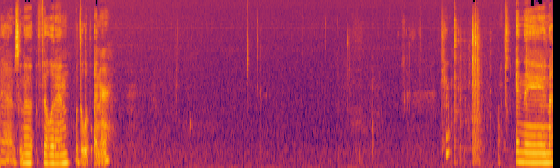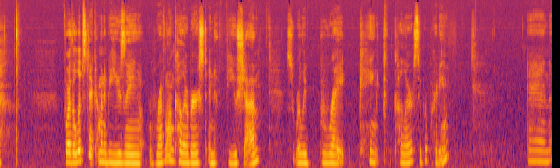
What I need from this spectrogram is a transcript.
And I'm just going to fill it in with the lip liner. Okay. And then for the lipstick, I'm going to be using Revlon Color Burst in Fuchsia. It's a really bright pink color, super pretty. And me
